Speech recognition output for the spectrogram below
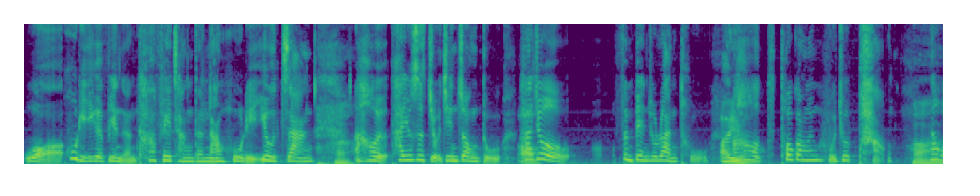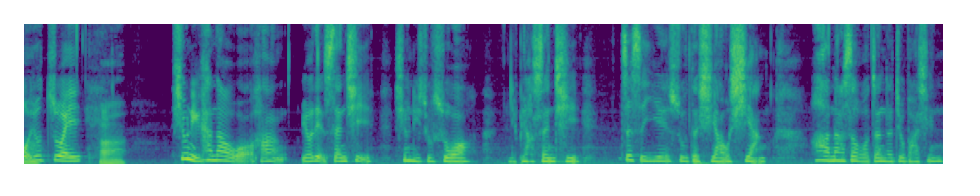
我护理一个病人，他非常的难护理，又脏，然后他又是酒精中毒，他就粪便就乱吐，然后脱光衣服就跑，那我就追。啊修女看到我好像有点生气，修女就说：“你不要生气，这是耶稣的肖像。”啊，那时候我真的就把心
